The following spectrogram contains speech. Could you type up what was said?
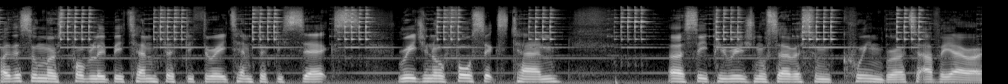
Right, this will most probably be 1053, 1056, regional 4610, uh, CP regional service from Coimbra to Aveiro.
